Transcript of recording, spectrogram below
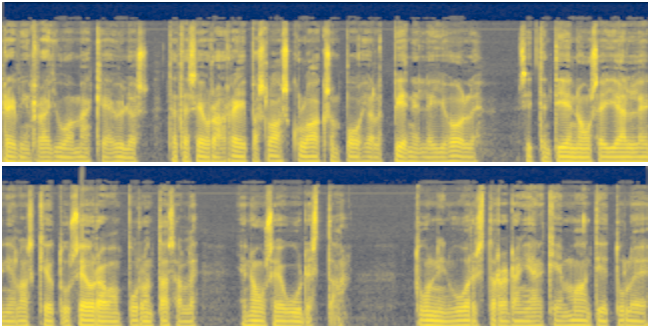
Revin rajua mäkeä ylös. Tätä seuraa reipas lasku laakson pohjalle pienelle joelle. Sitten tie nousee jälleen ja laskeutuu seuraavan puron tasalle ja nousee uudestaan. Tunnin vuoristoradan jälkeen maantie tulee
